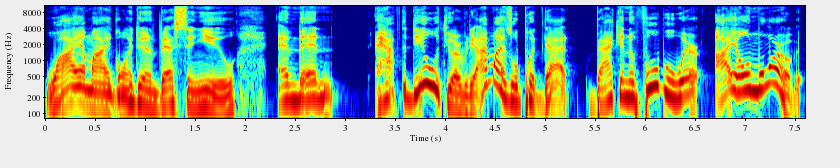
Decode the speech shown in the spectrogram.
why am I going to invest in you and then have to deal with you every day? I might as well put that back into Fubu where I own more of it.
